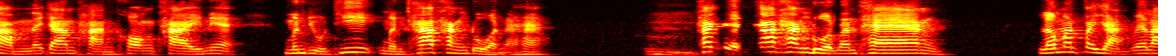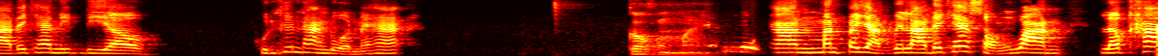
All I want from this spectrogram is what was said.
ต่ำในการผ่านคลองไทยเนี่ย มันอยู่ที่เหมือนค่าทางด่วนนะฮะถ้าเกิดค่าทางด่วนมันแพง แล้วมันประหยัดเวลาได้แค่นิดเดียว คุณขึ้นทางด่วนไหมฮะ ก็คงไม่การมันประหยัดเวลาได้แค่สองวัน แล้วค่า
